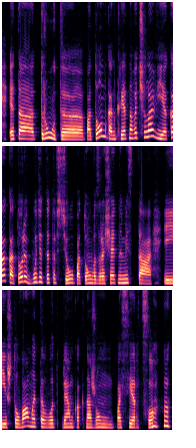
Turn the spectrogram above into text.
– это труд э, потом конкретного человека, который будет это все потом возвращать на места, и что вам это вот прям как ножом по сердцу.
